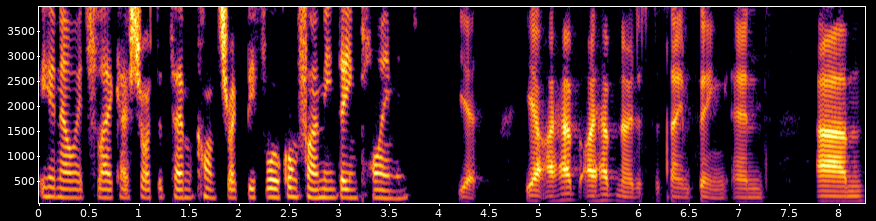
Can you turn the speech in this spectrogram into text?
You know, it's like a shorter term contract before confirming the employment. Yes. Yeah, I have I have noticed the same thing. And um,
